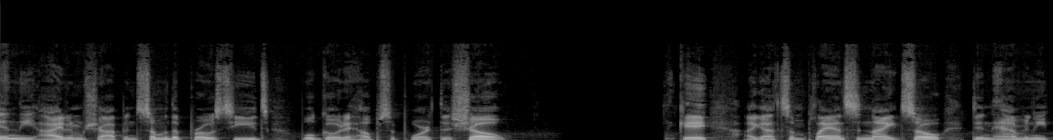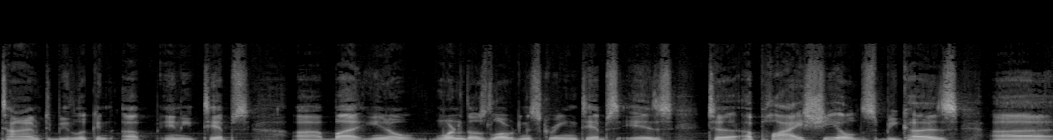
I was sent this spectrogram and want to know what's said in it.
in the item shop, and some of the proceeds will go to help support the show. Okay, I got some plans tonight, so didn't have any time to be looking up any tips. Uh, but you know, one of those loading screen tips is to apply shields because uh,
